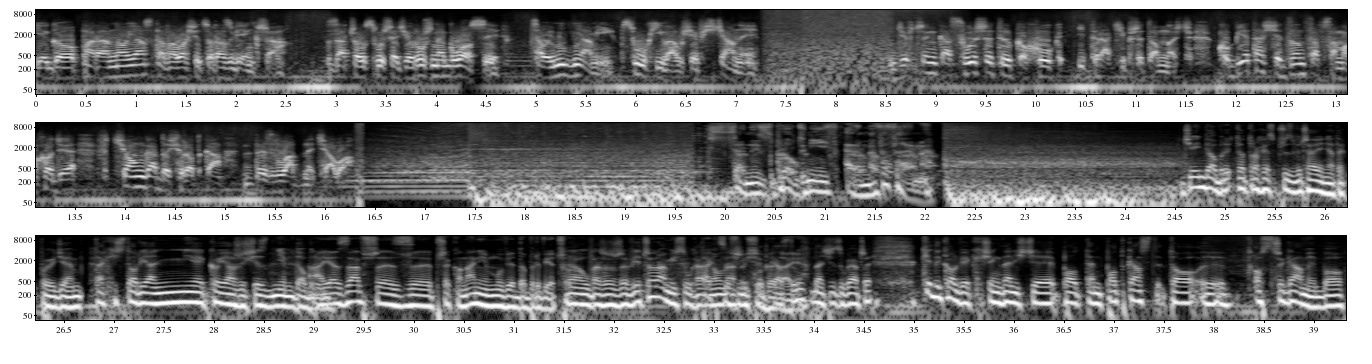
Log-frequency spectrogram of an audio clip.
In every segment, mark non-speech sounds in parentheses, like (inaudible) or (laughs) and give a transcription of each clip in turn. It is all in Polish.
Jego paranoja stawała się coraz większa. Zaczął słyszeć różne głosy. Całymi dniami wsłuchiwał się w ściany. Dziewczynka słyszy tylko huk i traci przytomność. Kobieta siedząca w samochodzie wciąga do środka bezwładne ciało. Sceny zbrodni w RMFFM. Dzień dobry, to trochę z przyzwyczajenia, tak powiedziałem. Ta historia nie kojarzy się z dniem dobrym. A ja zawsze z przekonaniem mówię dobry wieczór. Ja uważasz, że wieczorami słuchają Tak naszych podcastów, wydaje. nasi słuchacze. Kiedykolwiek sięgnęliście po ten podcast, to y, ostrzegamy, bo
